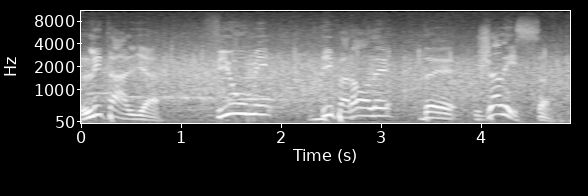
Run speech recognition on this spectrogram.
l'Italia. Fiumi di parole The Jalis.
